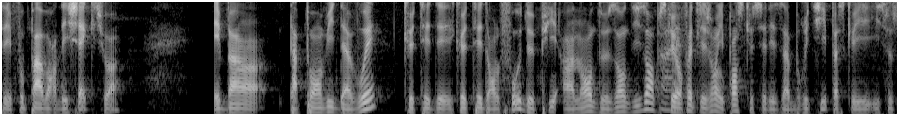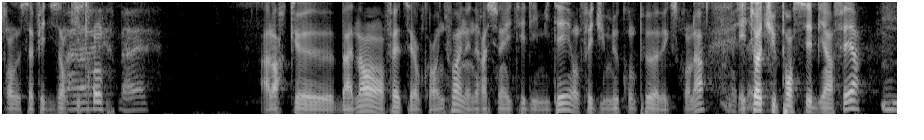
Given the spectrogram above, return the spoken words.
il faut pas avoir d'échec, tu vois, et ben, t'as pas envie d'avouer que tu es, dans le faux depuis un an, deux ans, dix ans. Parce Ouais. qu'en fait, les gens, ils pensent que c'est des abrutis parce que ils se sont, ça fait dix ans qu'ils se trompent. bah. Alors que, bah non, en fait, c'est encore une fois, on a une rationalité limitée, on fait du mieux qu'on peut avec ce qu'on a. Mais Et toi, tu pensais bien faire. Mm.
